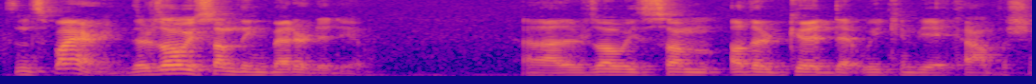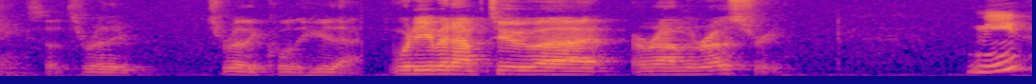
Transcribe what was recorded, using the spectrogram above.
it's inspiring. There's always something better to do. Uh, there's always some other good that we can be accomplishing. So it's really it's really cool to hear that. What have you been up to uh, around the roastery? Me?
